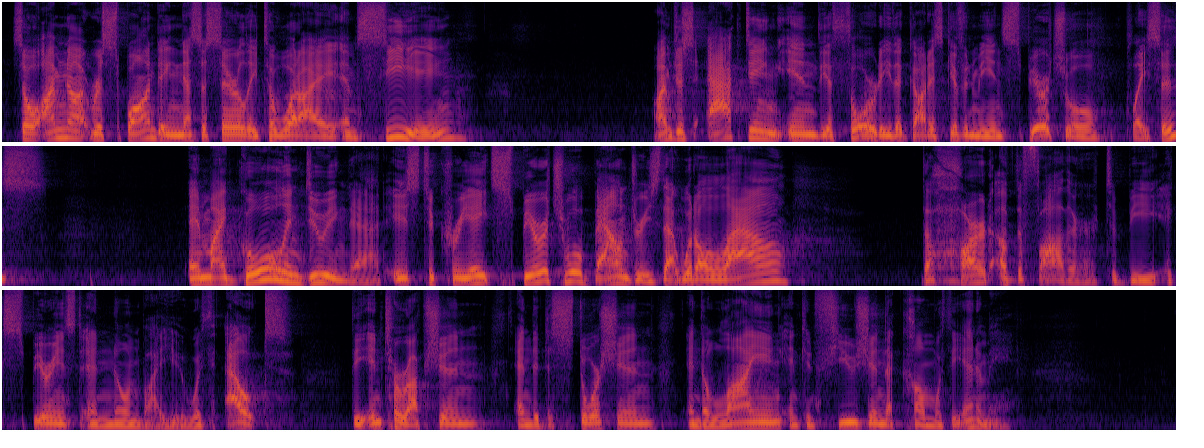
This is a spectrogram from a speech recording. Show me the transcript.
So I'm not responding necessarily to what I am seeing. I'm just acting in the authority that God has given me in spiritual places. And my goal in doing that is to create spiritual boundaries that would allow the heart of the Father to be experienced and known by you without the interruption and the distortion and the lying and confusion that come with the enemy.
